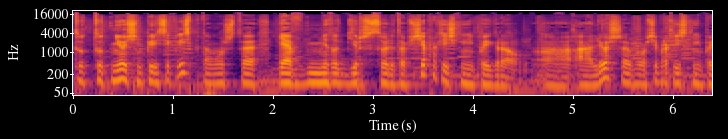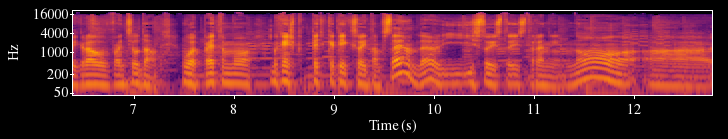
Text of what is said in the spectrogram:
тут, тут не очень пересеклись, потому что я в Metal Gear Solid вообще практически не поиграл, а, а Леша вообще практически не поиграл в Until Dawn. Вот, поэтому мы, конечно, 5 копеек свои там вставим, да, и, и с той, и с той стороны, но а,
